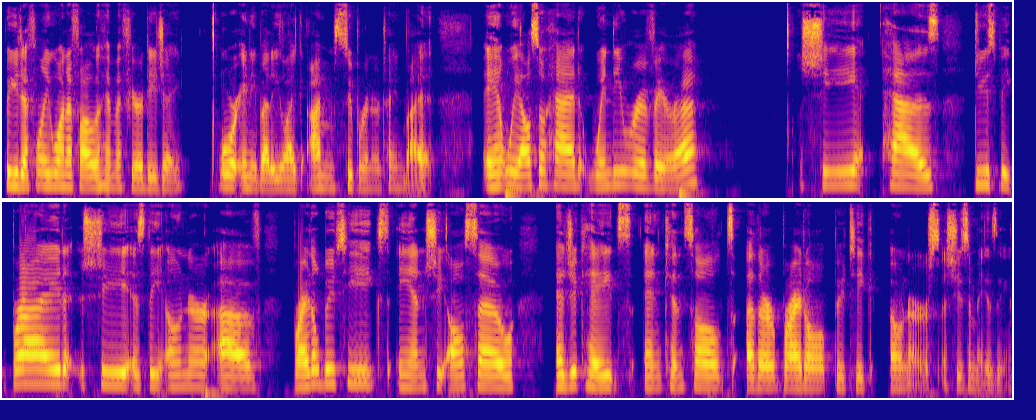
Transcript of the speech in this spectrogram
but you definitely want to follow him if you're a DJ or anybody. Like, I'm super entertained by it. And we also had Wendy Rivera. She has Do You Speak Bride? She is the owner of Bridal Boutiques, and she also educates and consults other bridal boutique owners. She's amazing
